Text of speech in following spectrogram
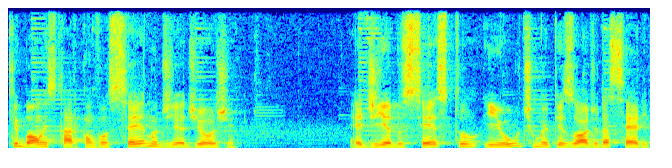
Que bom estar com você no dia de hoje. É dia do sexto e último episódio da série,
